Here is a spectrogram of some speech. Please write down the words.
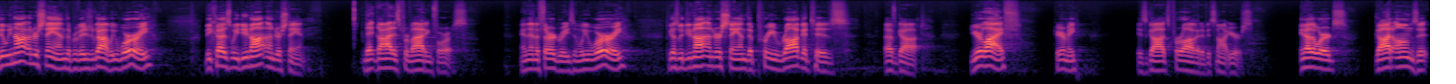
Do we not understand the provision of God? We worry because we do not understand that God is providing for us. And then a third reason, we worry because we do not understand the prerogatives of God. Your life, hear me, is God's prerogative, it's not yours. In other words, God owns it.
